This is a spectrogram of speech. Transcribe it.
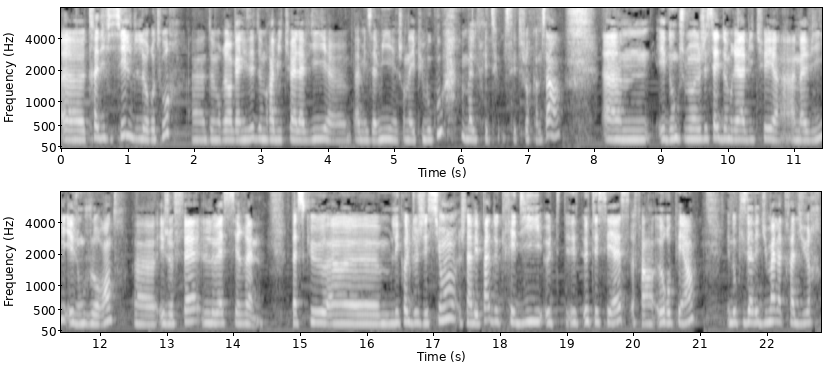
Euh, très difficile le retour. Euh, de me réorganiser, de me réhabituer à la vie. Euh, bah, mes amis, j'en avais plus beaucoup, malgré tout, c'est toujours comme ça. Hein. Et donc j'essaye de me réhabituer à, ma vie et donc je rentre euh, et je fais le SCRN parce que euh, l'école de gestion, je n'avais pas de crédit ETCS, enfin européen, et donc ils avaient du mal à traduire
